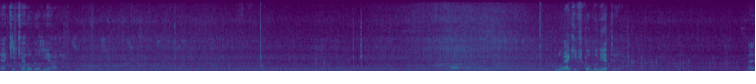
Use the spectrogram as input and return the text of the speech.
É. É aqui que é a rodoviária. Ó. Não é que ficou bonito? É.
